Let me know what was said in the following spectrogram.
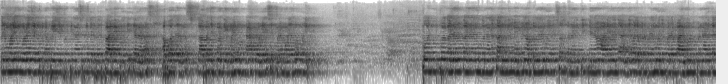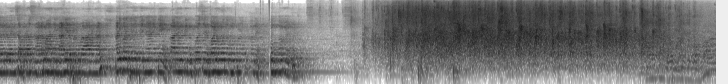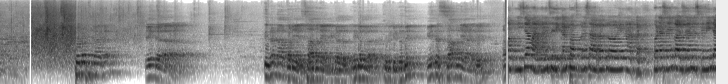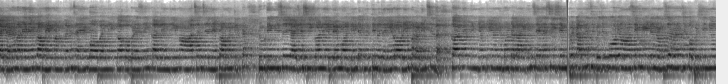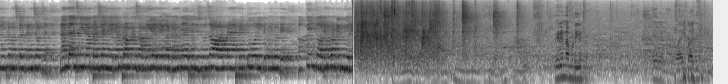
பெருமொழி மூல ஜெகப்பின பேஜ பினாசில கருப்பது பாதை போதி தலமஸ் அப்போதலமஸ் லாபம் மொழி உண்டான் மொழி செம்மொழி மொழவு மொழி போன் போய் கண்ணு கண்ணு முயல் ஆடினது வளப்படப்பட முதப்பட கல்வி நாள் இடப்பட ஆறு நாள் சிறுபாடு தொடர்ச்சியாக இந்த இரண்டாம் படி சாதனை நிகழ் நிகழ்வ இருக்கின்றது இந்த சாதனையானது நிஜ மன்மனை சிரிக்கன் பாஸ்பரஸ் ஆக க்ளோரின் ஆட்கள் Potassium, calcium, histamine, titanium, vanadium, chromium, mangan, cyanide, copper, mica, copperazine, collagen, arsen, selenium, promethyl, rubidium, research, isocyanol, natrium, molybdenum, technetium, ruthenium, rhodium, palladium, silver, cadmium, indium, titanium, montagonium, xenon, cesium, toughness, silica, borium, arsen, magnesium, oxide, valency, copper, zinc, nickel, muscle, gun, soldier, lanthan, xenon, pressure, natrium, prominence, ammonia, radium, cotton, therapy, disposal, all, rapid, tool, little, loaded, actin, sodium, protein, urine. வேறு என்ன முடியும் வாய்ப்பாடு மாங்கன் யாழ்ப்பாணம் கிண்ணச்சி முளைத்தி ஓமியா மன்னார் புத்தகம் குணங்கள் அனபுரம் பொன்னணு திருவண்ணம் அடிகளுக்கு அம்பார பதிலை முன்னகர மாதளி கம்சி உடைய கம்பா கேகாலி கொழும்பு இருத்தம்பி கத்தல் காலி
